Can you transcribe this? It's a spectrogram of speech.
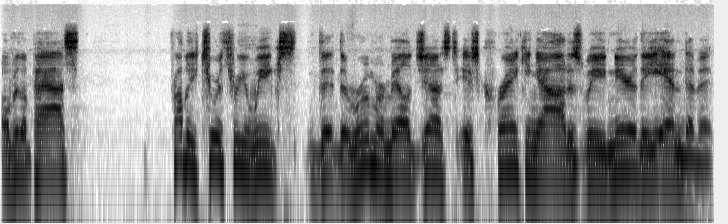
over the past probably two or three weeks, the, the rumor mill just is cranking out as we near the end of it.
